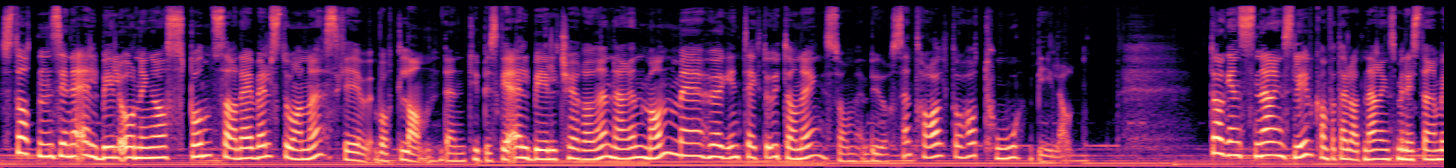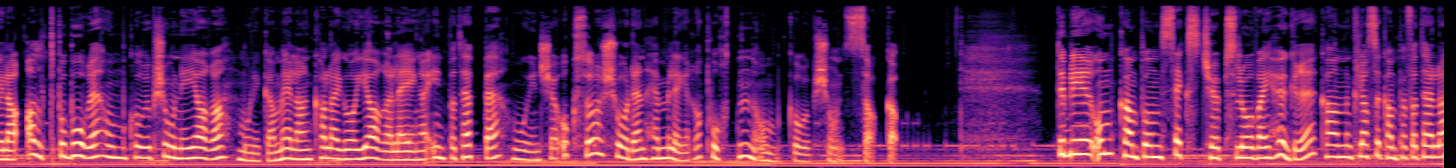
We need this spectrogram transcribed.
Staten sine elbilordninger sponser de velstående, skriver Vårt Land. Den typiske elbilkjøreren er en mann med høy inntekt og utdanning, som bor sentralt og har to biler. Dagens Næringsliv kan fortelle at næringsministeren vil ha alt på bordet om korrupsjon i Yara. Monica Mæland kaller i går Yara-ledelsen inn på teppet. Hun ønsker også å se den hemmelige rapporten om korrupsjonssaker. Det blir omkamp om sexkjøpslova i Høyre, kan Klassekampen fortelle.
